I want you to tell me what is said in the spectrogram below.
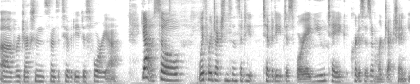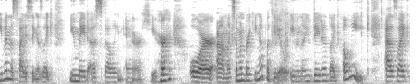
of rejection sensitivity dysphoria? Yeah, so with rejection sensitivity dysphoria, you take criticism, rejection, even the slightest thing is like you made a spelling error here, or um, like someone breaking up with you, even though you've dated like a week, as like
